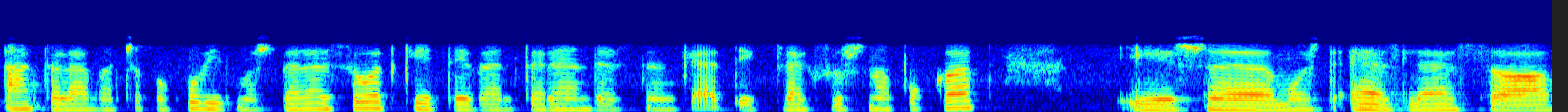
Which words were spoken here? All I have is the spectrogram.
általában csak a Covid most beleszólt, két évente rendeztünk eddig plexus napokat, és most ez lesz a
